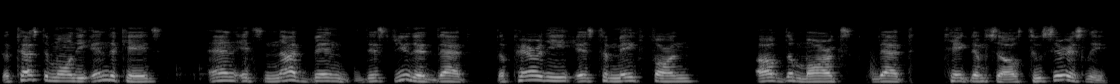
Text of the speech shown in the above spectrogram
the testimony indicates, and it's not been disputed, that the parody is to make fun of the marks that take themselves too seriously.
